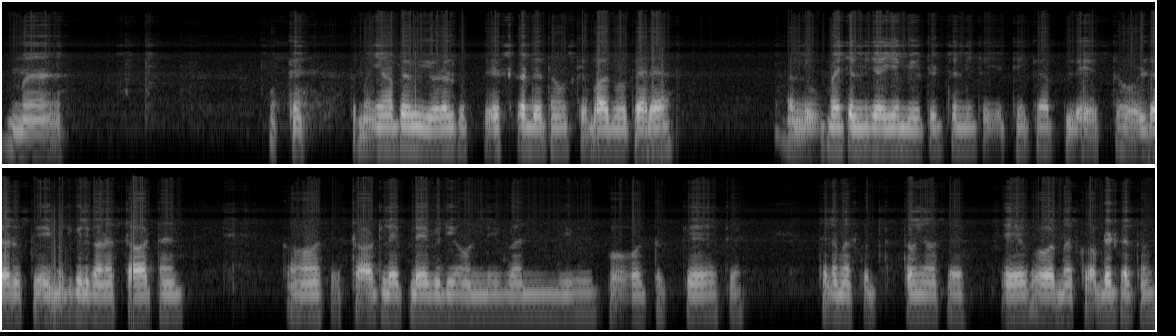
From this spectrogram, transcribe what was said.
मैं ओके तो मैं यहाँ पे यूरल को पेस्ट कर देता हूँ, उसके बाद वो कह रहा है लूप में चलनी चाहिए म्यूटेड चलनी चाहिए, ठीक है प्लेस्ट होल्डर उसके इमेज के लगाना स्टार्ट टाइम कहाँ से? स्टार्ट ले play video only one port okay okay चलो, मैं इसको करता हूँ यहाँ से सेव और मैं इसको अपडेट करता हूँ।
